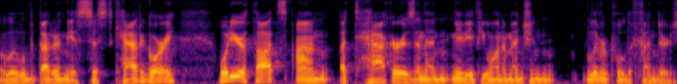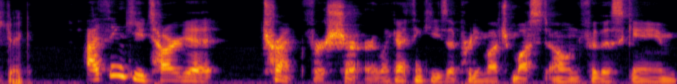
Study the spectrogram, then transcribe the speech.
a little bit better in the assist category. What are your thoughts on attackers, and then maybe if you want to mention Liverpool defenders, Jake? I think you target Trent for sure. Like I think he's a pretty much must own for this game,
